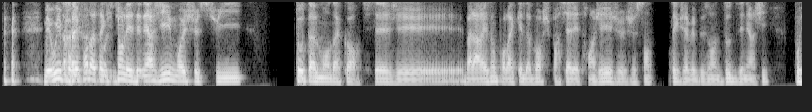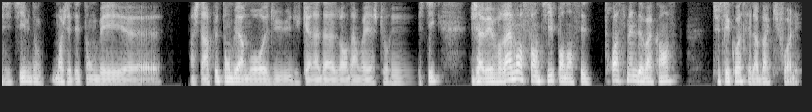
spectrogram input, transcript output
Mais oui, pour répondre à ta question, les énergies, moi, je suis totalement d'accord. Tu sais, j'ai bah, la raison pour laquelle d'abord je suis parti à l'étranger, je, sentais que j'avais besoin d'autres énergies positives. Donc, moi, j'étais tombé, euh, j'étais un peu tombé amoureux du, du Canada lors d'un voyage touristique. J'avais vraiment senti pendant ces trois semaines de vacances, tu sais quoi, c'est là-bas qu'il faut aller.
